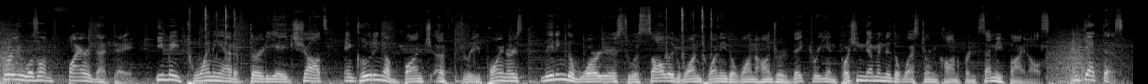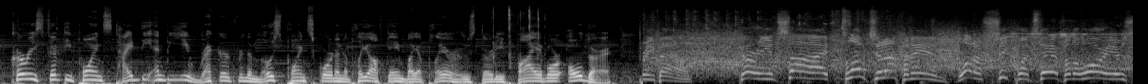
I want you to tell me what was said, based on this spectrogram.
Curry was on fire that day. He made 20 out of 38 shots, including a bunch of three-pointers, leading the Warriors to a solid 120-100 victory and pushing them into the Western Conference semifinals. And get this, Curry's 50 points tied the NBA record for the most points scored in a playoff game by a player who's 35 or older. Rebound. Curry inside, floats it up and in. What a sequence there for the Warriors.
